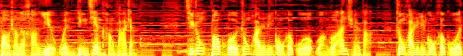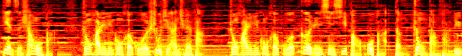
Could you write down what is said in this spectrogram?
保障了行业稳定健康发展。其中包括《中华人民共和国网络安全法》《中华人民共和国电子商务法》《中华人民共和国数据安全法》《中华人民共和国个人信息保护法》等重磅法律，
